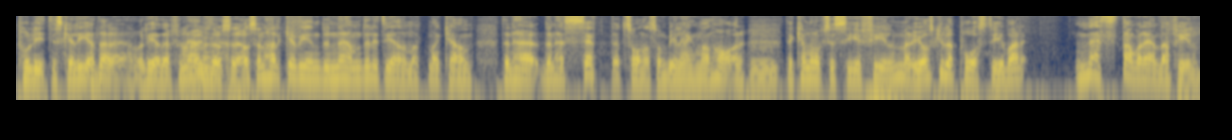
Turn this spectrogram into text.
politiska ledare och ledare för länder och sådär. Och sen halkar vi in, du nämnde lite grann om att man kan, den här, den här sättet sådana som Bill Engman har, Mm. det kan man också se i filmer. Jag skulle påstå i var, nästan varenda film.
